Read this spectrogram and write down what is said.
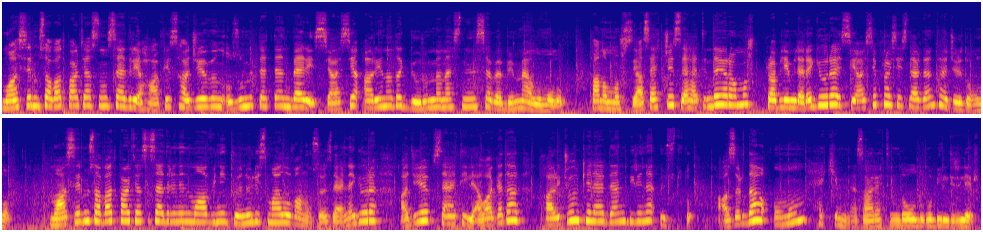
Müasir Müsavat Partiyasının sədri Hafiz Hacıyevin uzun müddətdən bəri siyasi arenada görünməməsinin səbəbi məlum olub. Tanınmış siyasətçi səhhətində yaranmış problemlərə görə siyasi proseslərdən təcrid olunub. Müasir Müsavat Partiyası sədrinin müavini Könül İsmailovanın sözlərinə görə Hacıyev səhhəti ilə əlaqədar xarici ölkələrdən birinə üz tutub. Hazırda onun həkim nəzarətində olduğu bildirilir.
